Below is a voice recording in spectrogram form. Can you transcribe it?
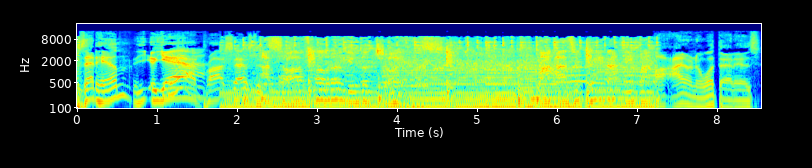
Is that him? Y- yeah, processed. I saw a photo, you look joyous. My eyes are green, I need my I I don't know what that is.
